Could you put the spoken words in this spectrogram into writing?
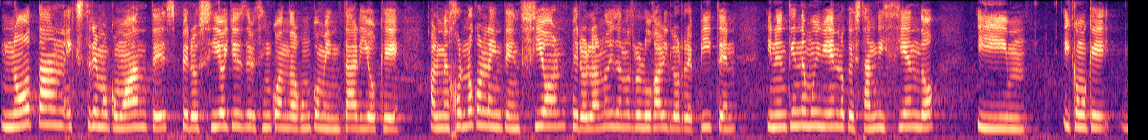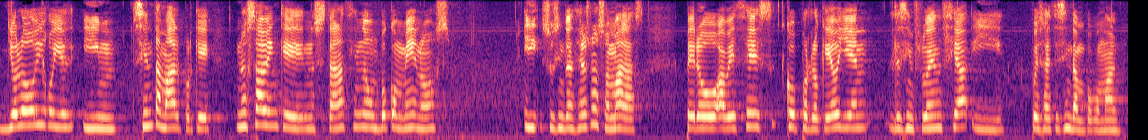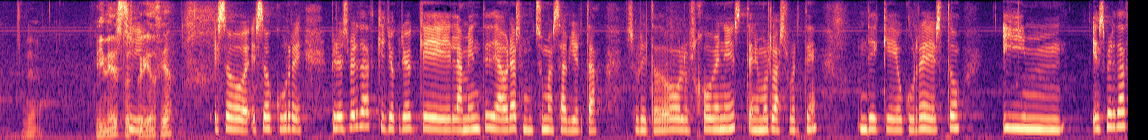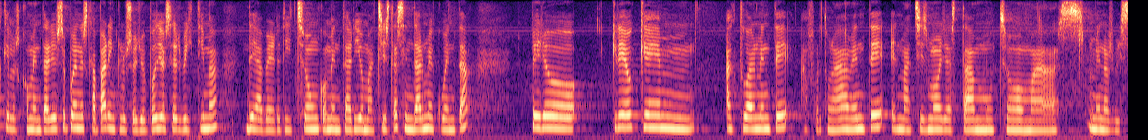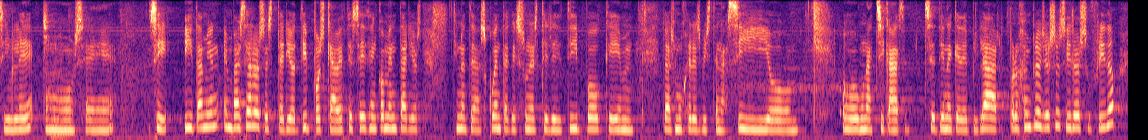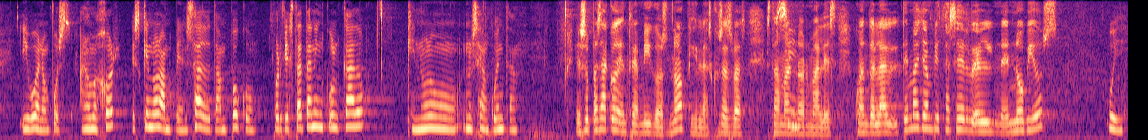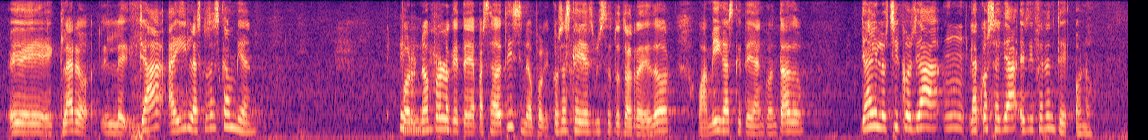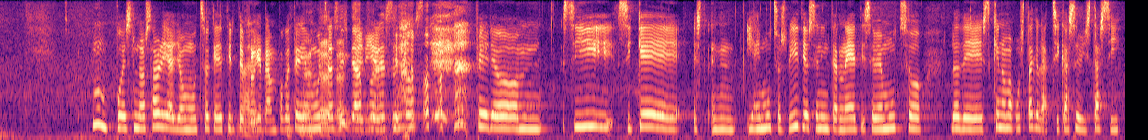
no tan extremo como antes, pero sí oyes de vez en cuando algún comentario que a lo mejor no con la intención, pero lo han oído en otro lugar y lo repiten y no entienden muy bien lo que están diciendo y y como que yo lo oigo y, sienta mal porque no saben que nos están haciendo un poco menos y sus intenciones no son malas, pero a veces por lo que oyen les influencia y pues a veces sienta un poco mal. Inés, ¿tu experiencia? Eso, eso ocurre, pero es verdad que yo creo que la mente de ahora es mucho más abierta, sobre todo los jóvenes tenemos la suerte de que ocurre esto y es verdad que los comentarios se pueden escapar, incluso yo he podido ser víctima de haber dicho un comentario machista sin darme cuenta, pero creo que mm, actualmente, afortunadamente, el machismo ya está mucho más menos visible o se Sí, y también en base a los estereotipos, que a veces se dicen comentarios que no te das cuenta que es un estereotipo, que mm, las mujeres visten así o, o una chica se, tiene que depilar. Por ejemplo, yo eso sí lo he sufrido y bueno, pues a lo mejor es que no lo han pensado tampoco, porque está tan inculcado que no, no se dan cuenta. Eso pasa con, entre amigos, ¿no? Que las cosas están más normales. Cuando el tema ya empieza a ser el, novios, Uy. Eh, claro, ya ahí las cosas cambian. Por, no por lo que te haya pasado a ti, sino porque cosas que hayas visto a tu alrededor o amigas que te hayan contado. Ya, y los chicos ya, mm, la cosa ya es diferente o no. Mm, pues no sabría yo mucho que decirte porque tampoco he tenido muchas experiencias. Pero mm, sí, sí que y hay muchos vídeos en internet y se ve mucho lo de es que no me gusta que la chica se vista así.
